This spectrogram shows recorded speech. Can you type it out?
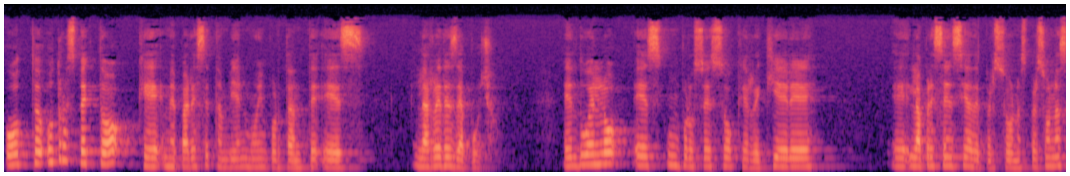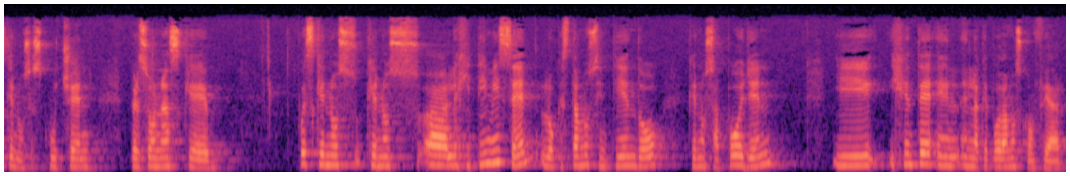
Otro, otro aspecto que me parece también muy importante es las redes de apoyo. El duelo es un proceso que requiere eh, la presencia de personas, personas que nos escuchen, personas que, pues que nos, que nos ah, legitimicen lo que estamos sintiendo, que nos apoyen y, gente en, en, la que podamos confiar.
